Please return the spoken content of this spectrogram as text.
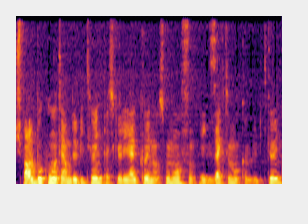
Je parle beaucoup en termes de Bitcoin parce que les altcoins en ce moment font exactement comme le Bitcoin.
